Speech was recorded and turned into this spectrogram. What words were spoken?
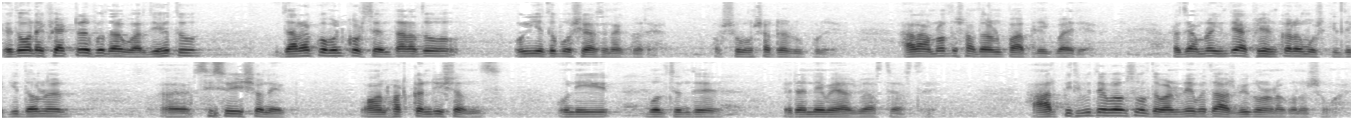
এ তো অনেক ফ্যাক্টরের উপর যেহেতু যারা কমেন্ট করছেন তারা তো ওই ইয়েতে বসে আছেন একবারে সমস্যাটার উপরে। আর আমরা তো সাধারণ পাবলিক বাইরে। কাজে আমরা কিন্তু অ্যাপ্রিহেন্ড করা মুশকিল যে কী ধরনের সিচুয়েশনে অন হট কন্ডিশনস উনি বলছেন যে এটা নেমে আসবে আস্তে আস্তে। আর পৃথিবীতে এভাবে চলতে পারে নেমে তো আসবেই কোনো না কোনো সময়।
